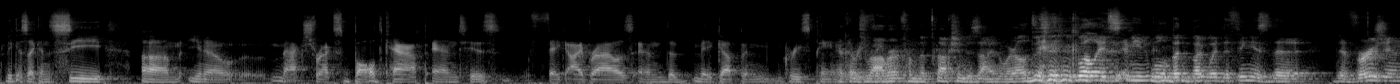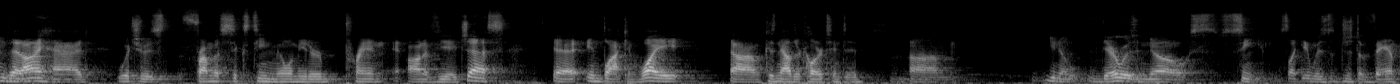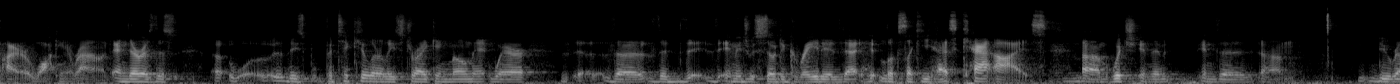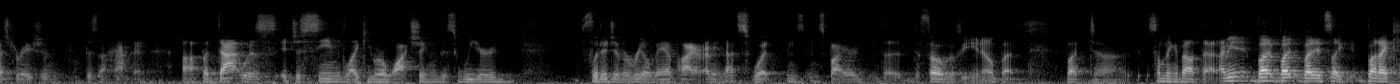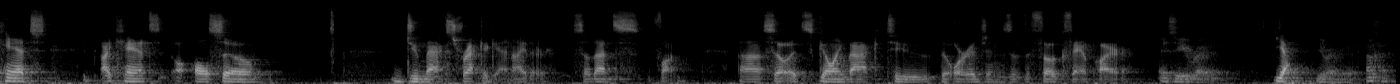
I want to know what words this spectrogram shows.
because I can see, um, you know, Max Schreck's bald cap and his fake eyebrows and the makeup and grease paint. Here comes Robert from the production design world. well, it's I mean, well, but but what the thing is the the version that I had, which was from a 16 millimeter print on a VHS uh, in black and white, because um, now they're color tinted. Um, you know, there was no scenes Like it was just a vampire walking around, and there was this uh, this particularly striking moment where the, the, the, the, image was so degraded that it looks like he has cat eyes, mm-hmm. um, which in the in the um, new restoration does not happen. Uh, but that was it. Just seemed like you were watching this weird footage of a real vampire. I mean, that's what in- inspired the Dafoe movie, you know. But but uh, something about that. I mean, but but but it's like, but I can't I can't also do Max Schreck again either. So that's fun. Uh, so it's going back to the origins of the folk vampire. And so you're writing. Yeah. You're writing it. Okay.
